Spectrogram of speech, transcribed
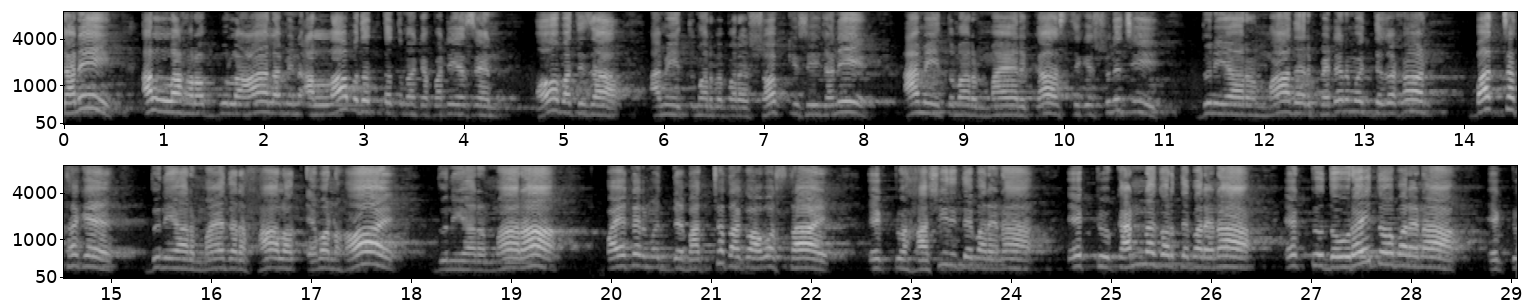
জানি। আল্লাহ রব্বুল আলমিন আল্লাহ প্রদত্ত তোমাকে পাঠিয়েছেন। ও বাতিজা আমি তোমার ব্যাপারে সব কিছুই জানি। আমি তোমার মায়ের কাছ থেকে শুনেছি, দুনিয়ার মাদের পেটের মধ্যে যখন বাচ্চা থাকে, দুনিয়ার মায়েদের হালত এমন হয়, দুনিয়ার মারা পেটের মধ্যে বাচ্চা থাকা অবস্থায় একটু হাসি দিতে পারে না। একটু কান্না করতে পারে না, একটু দৌড়াইতেও পারে না, একটু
